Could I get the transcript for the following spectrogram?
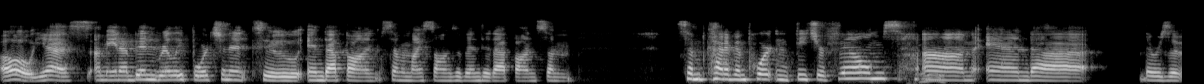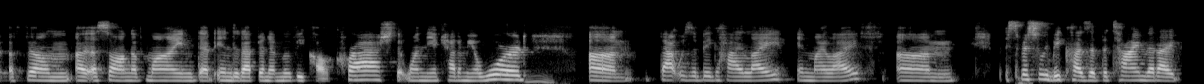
Oh, yes. I mean, I've been really fortunate to end up on some of my songs have ended up on some some kind of important feature films. Um, and uh, there was a, a film, a, a, song of mine that ended up in a movie called Crash that won the Academy Award. Mm. Um, that was a big highlight in my life, um, especially because at the time that I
